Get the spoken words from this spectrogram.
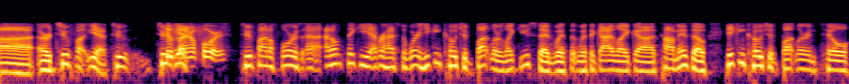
uh, or two, yeah, two. Two, two yeah, Final Fours. Two Final Fours. Uh, I don't think he ever has to worry. He can coach at Butler, like you said, with with a guy like uh, Tom Izzo. He can coach at Butler until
